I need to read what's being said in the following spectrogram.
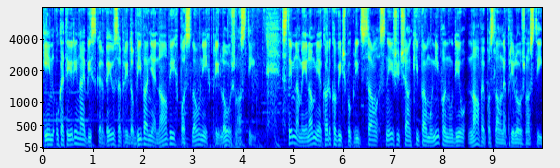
in v kateri naj bi skrbel za pridobivanje novih poslovnih priložnosti. S tem namenom je Krkovič poklical Snežiča, ki pa mu ni ponudil nove poslovne priložnosti.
